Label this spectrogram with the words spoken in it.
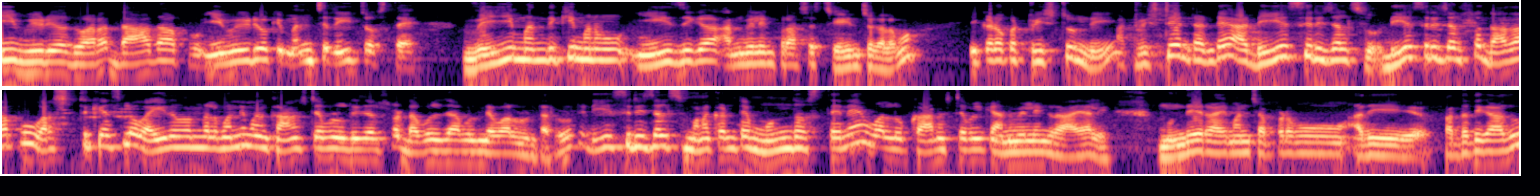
ఈ వీడియో ద్వారా దాదాపు ఈ వీడియోకి మంచి రీచ్ వస్తే వెయ్యి మందికి మనము ఈజీగా అన్విలింగ్ ప్రాసెస్ చేయించగలము. ఇక్కడ ఒక ట్విస్ట్ ఉంది. ఆ ట్విస్ట్ ఏంటంటే ఆ డిఎస్సి రిజల్ట్స్ డిఎస్సి రిజల్ట్స్లో దాదాపు వర్స్ట్ కేసులో ఐదు వందల మంది మన కానిస్టేబుల్ రిజల్ట్స్లో డబుల్ జాబులు ఉండే వాళ్ళు ఉంటారు. డిఎస్సి రిజల్ట్స్ మనకంటే ముందు వస్తేనే వాళ్ళు కానిస్టేబుల్కి అన్విలింగ్ రాయాలి. ముందే రాయమని చెప్పడము అది పద్ధతి కాదు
